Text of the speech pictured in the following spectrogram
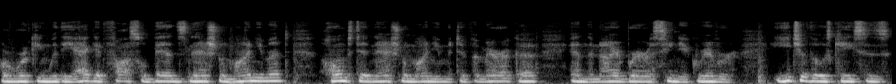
We're working with the Agate Fossil Beds National Monument, Homestead National Monument of America, and the Niobrara Scenic River. Each of those cases,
